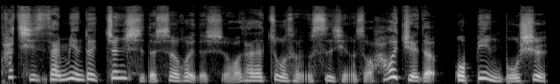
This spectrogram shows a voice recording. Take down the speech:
他其实在面对真实的社会的时候，他在做什么事情的时候，他会觉得我并不是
